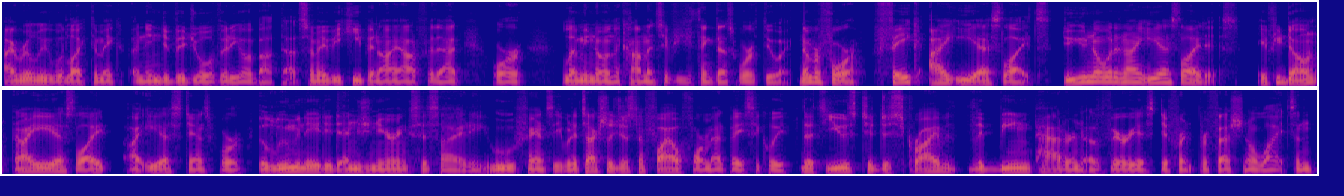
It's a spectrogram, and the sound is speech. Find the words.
I really would like to make an individual video about that. So maybe keep an eye out for that or let me know in the comments if you think that's worth doing. Number four, fake IES lights. Do you know what an IES light is? If you don't, an IES light, IES stands for Illuminated Engineering Society. Ooh, fancy, but it's actually just a file format basically that's used to describe the beam pattern of various different professional lights. And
